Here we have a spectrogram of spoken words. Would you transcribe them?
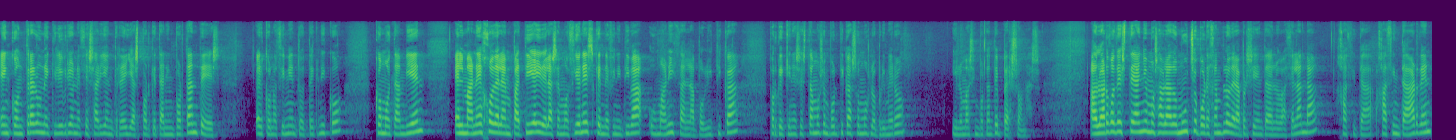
encontrar un equilibrio necesario entre ellas, porque tan importante es el conocimiento técnico como también el manejo de la empatía y de las emociones que, en definitiva, humanizan la política, porque quienes estamos en política somos lo primero y lo más importante, personas. A lo largo de este año hemos hablado mucho, por ejemplo, de la presidenta de Nueva Zelanda, Jacinta, Arden,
